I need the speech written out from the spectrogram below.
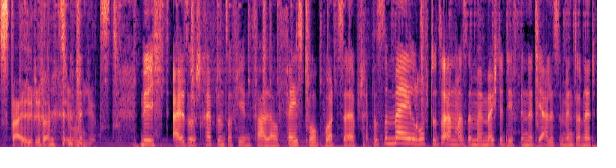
Style-Redaktion jetzt. Nicht. Also schreibt uns auf jeden Fall auf Facebook, WhatsApp, schreibt uns eine Mail, ruft uns an, was immer ihr möchtet. Ihr findet ja alles im Internet,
